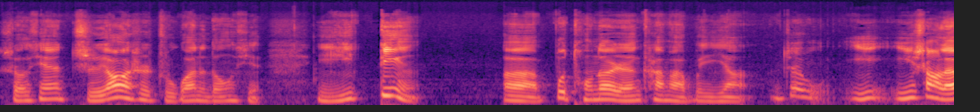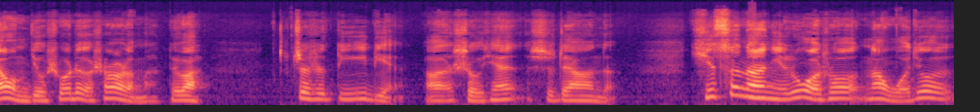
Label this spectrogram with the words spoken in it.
首先，只要是主观的东西，一定，啊，不同的人看法不一样。这一一上来我们就说这个事儿了嘛，对吧？这是第一点啊。首先是这样的，其次呢，你如果说那我就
